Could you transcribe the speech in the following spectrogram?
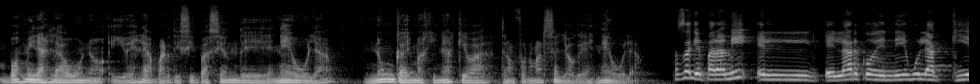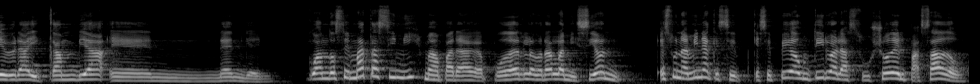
Vos mirás la 1 y ves la participación de Nebula, nunca imaginás que va a transformarse en lo que es Nebula. Pasa que para mí el, el arco de Nebula quiebra y cambia en Endgame. Cuando se mata a sí misma para poder lograr la misión, es una mina que se, que se pega un tiro a la su yo del pasado.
